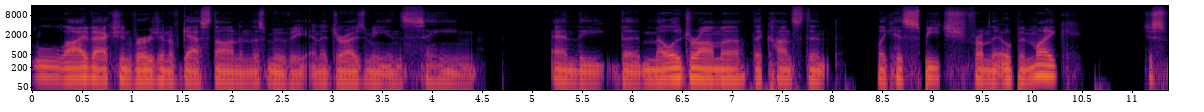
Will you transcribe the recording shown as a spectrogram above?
live action version of Gaston in this movie, and it drives me insane. And the the melodrama, the constant like his speech from the open mic, just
